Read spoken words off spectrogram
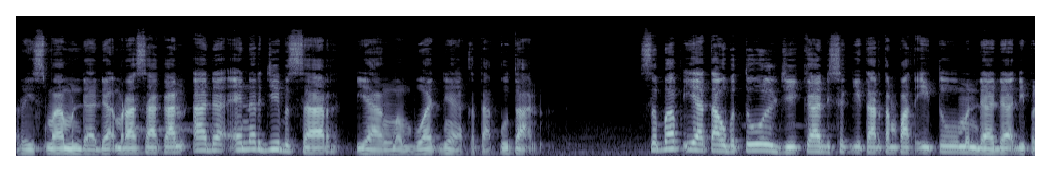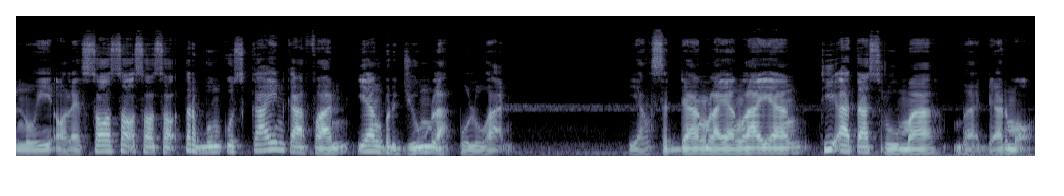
Risma mendadak merasakan ada energi besar yang membuatnya ketakutan. Sebab ia tahu betul jika di sekitar tempat itu mendadak dipenuhi oleh sosok-sosok terbungkus kain kafan yang berjumlah puluhan yang sedang melayang-layang di atas rumah Badarmo.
